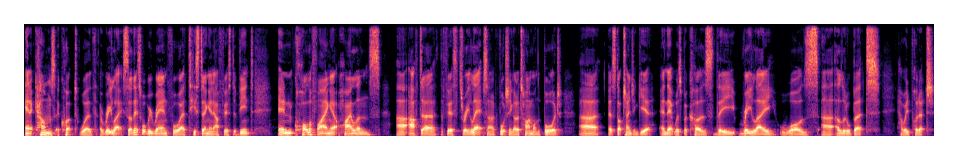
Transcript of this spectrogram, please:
And it comes equipped with a relay. So that's what we ran for testing in our first event. In qualifying at Highlands uh, after the first three laps, I unfortunately got a time on the board, uh, it stopped changing gear. And that was because the relay was uh, a little bit, how we put it,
